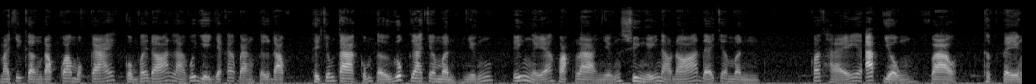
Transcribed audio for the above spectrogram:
mà chỉ cần đọc qua một cái cùng với đó là quý vị và các bạn tự đọc, thì chúng ta cũng tự rút ra cho mình những ý nghĩa hoặc là những suy nghĩ nào đó để cho mình có thể áp dụng vào thực tiễn.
